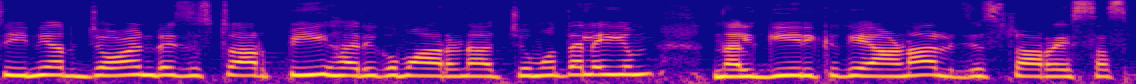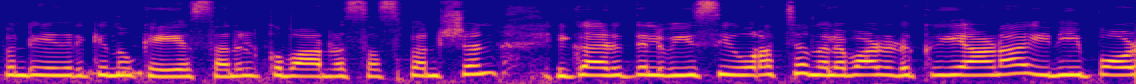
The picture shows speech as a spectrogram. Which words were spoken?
സീനിയർ ജോയിന്റ് രജിസ്ട്രാർ പി ഹരികുമാറിന് ചുമതലയും നൽകിയിരിക്കുകയാണ്. രജിസ്ട്രാറെ സസ്പെൻഡ് ചെയ്തിരിക്കുന്നു. കെ എസ് അനിൽകുമാറിന് സസ്പെൻഷൻ. ഇക്കാര്യത്തിൽ വി സി ഉറച്ച നിലപാടെടുക്കുകയാണ്. ഇനിയിപ്പോൾ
